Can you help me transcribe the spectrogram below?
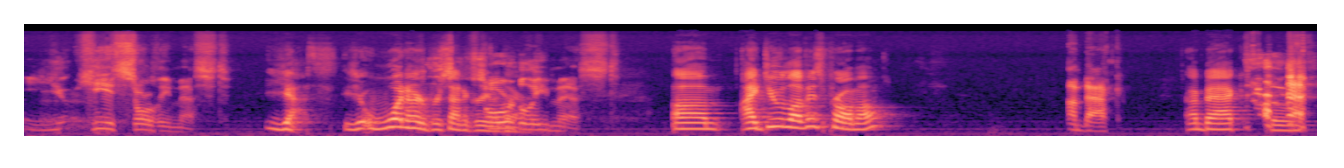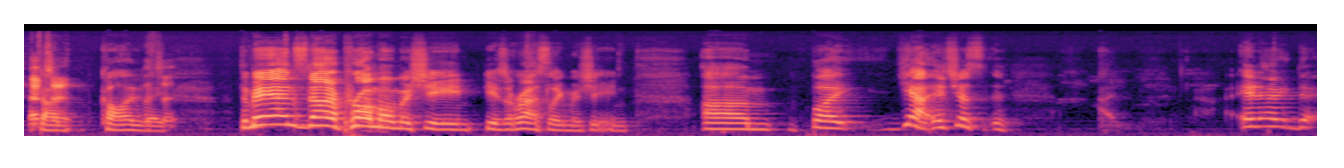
you, he is sorely missed. yes, one hundred percent agree. Sorely missed. Um, I do love his promo. I'm back. I'm back. That's done. it. Call it day. it. The man's not a promo machine. He's a wrestling machine. Um, but yeah, it's just, and I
